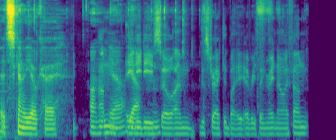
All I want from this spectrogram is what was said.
It's gonna be okay. Um, I'm yeah, ADD, yeah. mhm. so I'm distracted by everything right now. I found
